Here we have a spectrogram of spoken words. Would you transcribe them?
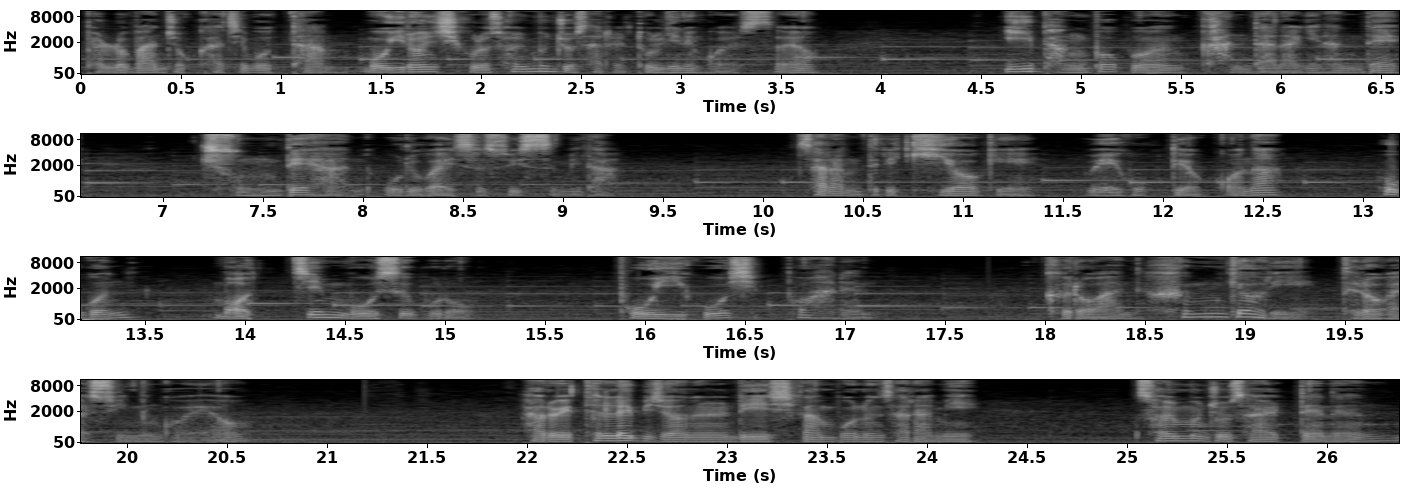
별로 만족하지 못함, 뭐 이런 식으로 설문조사를 돌리는 거였어요. 이 방법은 간단하긴 한데 중대한 오류가 있을 수 있습니다. 사람들이 기억이 왜곡되었거나 혹은 멋진 모습으로 보이고 싶어 하는 그러한 흠결이 들어갈 수 있는 거예요. 하루에 텔레비전을 4시간 보는 사람이 설문조사할 때는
